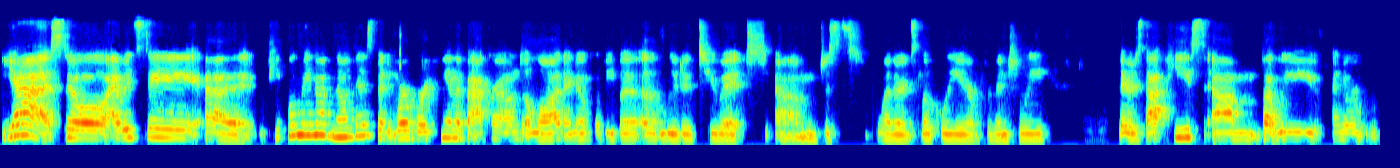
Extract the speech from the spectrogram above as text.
Yeah, so I would say uh, people may not know this, but we're working in the background a lot. I know Habiba alluded to it, um, just whether it's locally or provincially. There's that piece, um, but we, I know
